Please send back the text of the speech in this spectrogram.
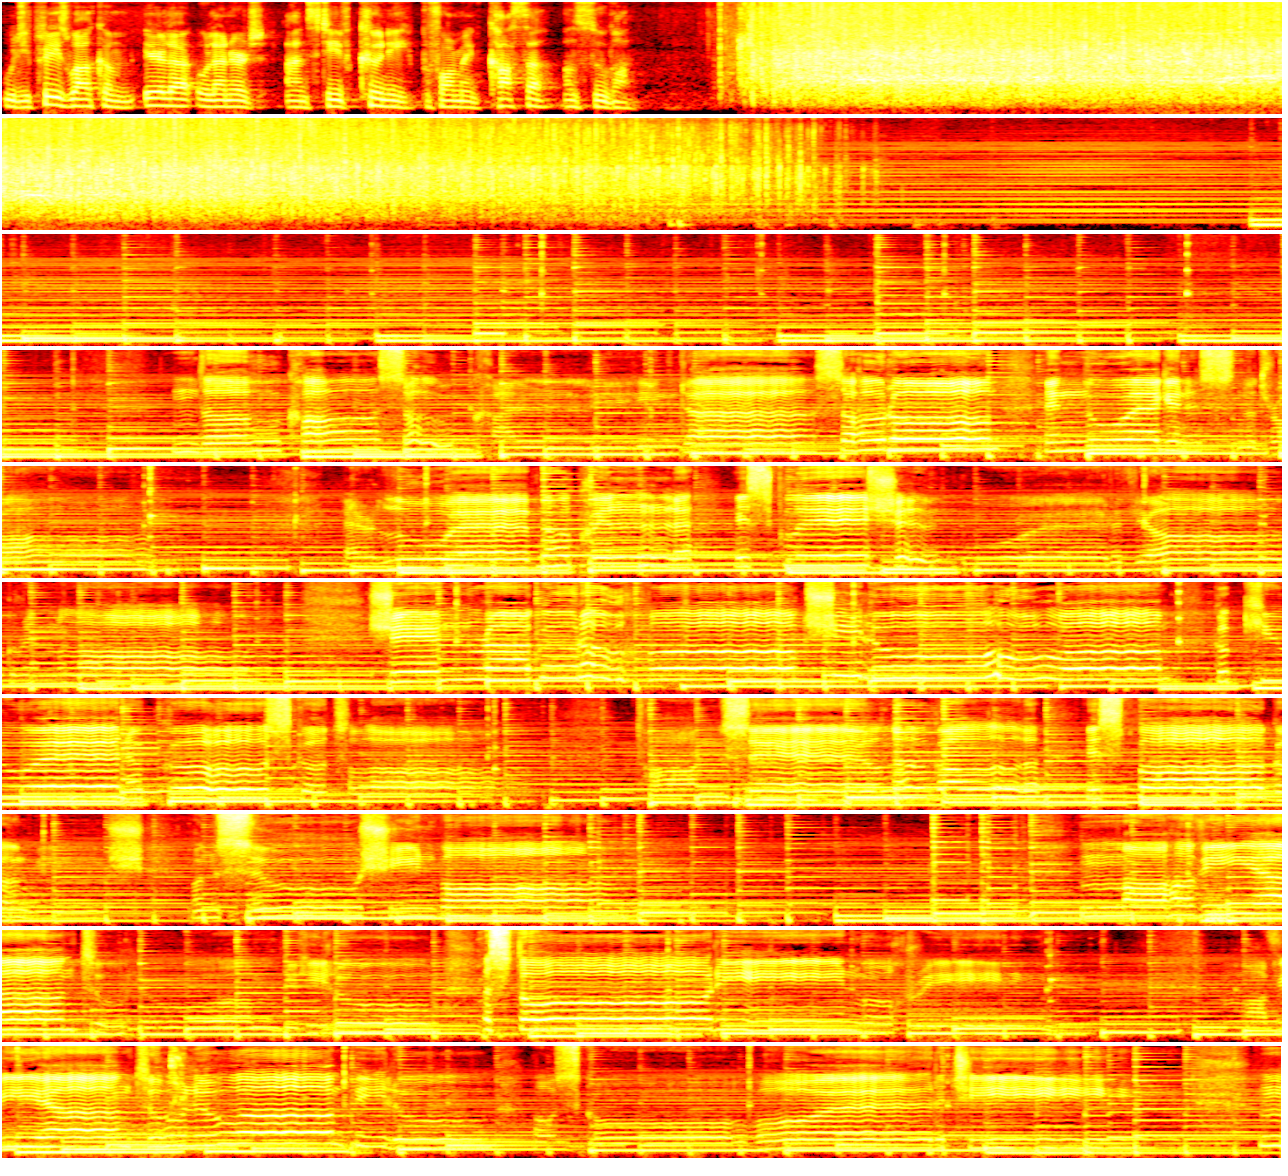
would you please welcome Iarla Ó Lionáird and Steve Cooney performing Casadh castle Kalinda Sahurom in Nueginis Nadra Er Lueb no quille is glisha word of Yogrim law. Shin Raguru Hog Shiluom Gokue bezpogamiš, on sušin bo. Mahavien tu luam dihilu, a storin mochri. Mahavien tu luam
